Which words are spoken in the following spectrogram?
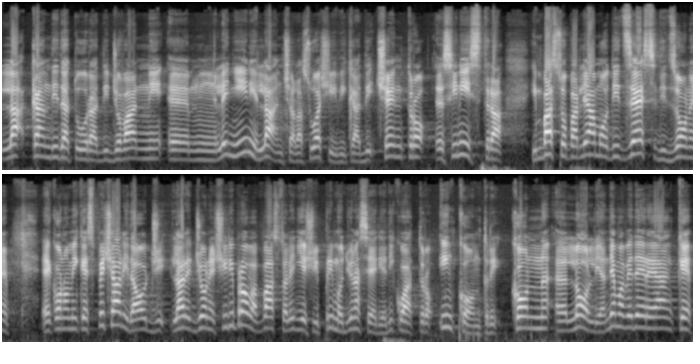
la candidatura di Giovanni ehm, Legnini, lancia la sua civica di centro-sinistra. In basso parliamo di ZES, di zone economiche speciali, da oggi la regione ci riprova, Vasto alle 10 il primo di una serie di quattro incontri con eh, Lolli. Andiamo a vedere anche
